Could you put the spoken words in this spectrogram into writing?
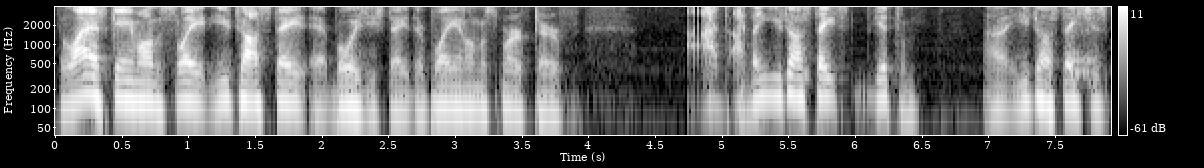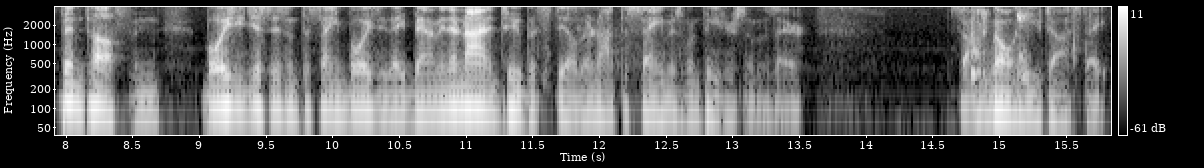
the last game on the slate, Utah State at Boise State. They're playing on the Smurf turf. I, I think Utah State gets them. Think Utah State's just been tough, and Boise just isn't the same Boise they've been. I mean, they're nine and two, but still, they're not the same as when Petersen was there. So I'm going with Utah State.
